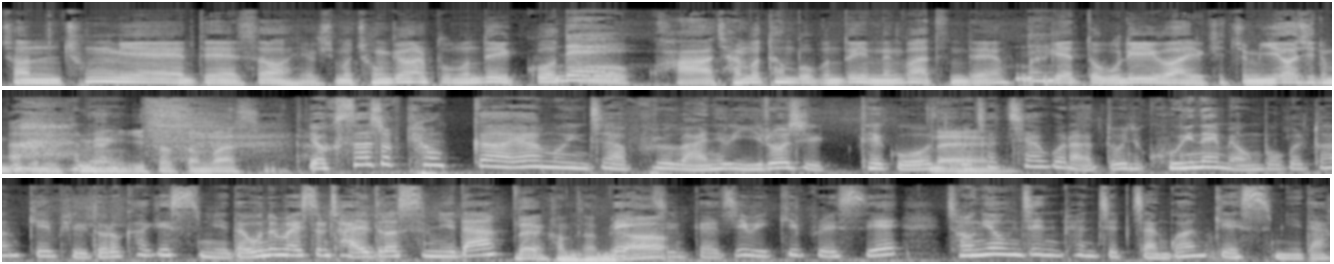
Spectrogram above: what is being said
전 총리에 대해서 역시 뭐 존경할 부분도 있고 네. 또과 잘못한 부분도 있는 것 같은데요. 네. 그게 또 우리와 이렇게 좀 이어지는 부분이 아, 분명히 네. 있었던 것 같습니다. 역사적 평가야 뭐 이제 앞으로 많이 이루어질 테고 또 네. 차치하고 나도 고인의 명복을 또 함께 빌도록 하겠습니다. 오늘 말씀 잘 들었습니다. 네, 감사합니다. 네, 지금까지 위키프레스의 정영진 편집장과 함께했습니다.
